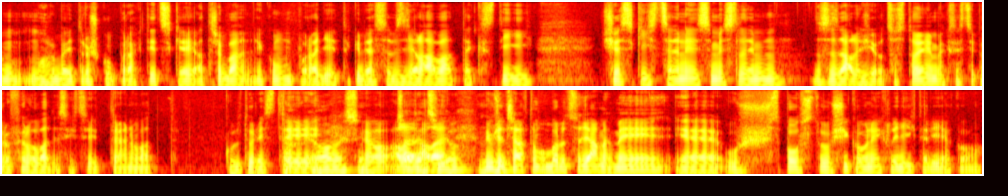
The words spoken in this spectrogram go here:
um, mohl být trošku praktický a třeba někomu poradit, kde se vzdělávat, tak z té české scény si myslím, zase záleží, o co stojím, jak se chci profilovat, jestli chci trénovat kulturisty, tak, jo, jo, ale, ale vím, hmm. že třeba v tom oboru, co děláme my, je už spoustu šikovných lidí, kteří jako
